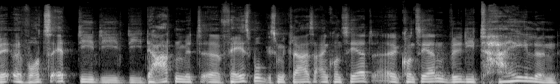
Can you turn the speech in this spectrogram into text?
äh, WhatsApp die, die, die Daten mit äh, Facebook, ist mir klar, ist ein Konzert, äh, Konzern, will die teilen.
